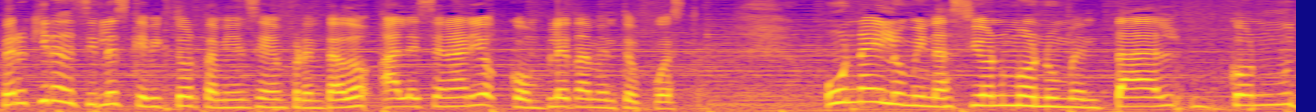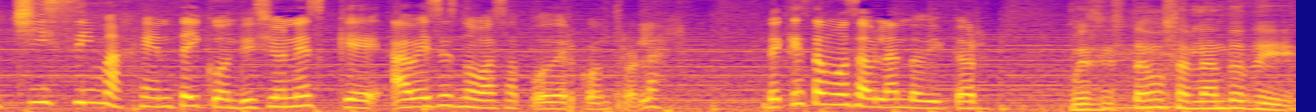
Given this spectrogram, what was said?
Pero quiero decirles que Víctor también se ha enfrentado al escenario completamente opuesto. Una iluminación monumental con muchísima gente y condiciones que a veces no vas a poder controlar. ¿De qué estamos hablando, Víctor? Pues estamos hablando de,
